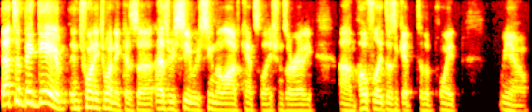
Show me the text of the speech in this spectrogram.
that's a big game in 2020. Because uh, as we see, we've seen a lot of cancellations already. Um, hopefully, it doesn't get to the point, you know,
